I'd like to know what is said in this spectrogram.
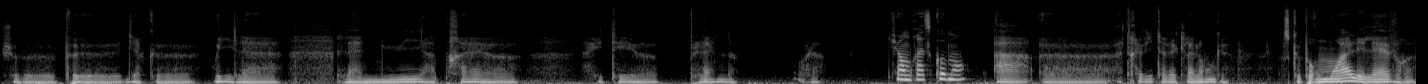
je peux dire que oui, la, la nuit après euh, a été euh, pleine. Voilà. Tu embrasses comment? À, euh, à très vite avec la langue. Parce que pour moi, les lèvres,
